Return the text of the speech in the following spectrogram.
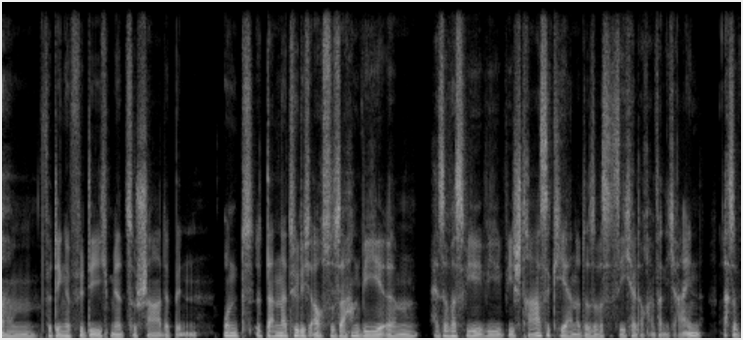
ähm, für Dinge, für die ich mir zu schade bin. Und dann natürlich auch so Sachen wie, ähm, ja, sowas wie, wie, wie Straße kehren oder sowas, das sehe ich halt auch einfach nicht ein. Also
